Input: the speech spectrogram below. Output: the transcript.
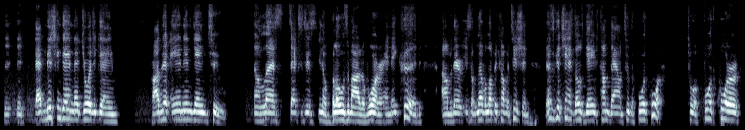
the, the, that Michigan game, that Georgia game, probably that A&M game too, unless Texas just, you know, blows them out of the water. And they could, um, there is a level up in competition. There's a good chance those games come down to the fourth quarter, to a fourth quarter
